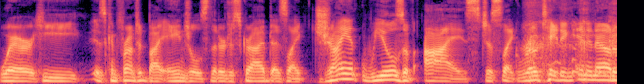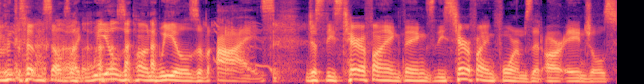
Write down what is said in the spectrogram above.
where he is confronted by angels that are described as like giant wheels of eyes, just like rotating in and out of themselves, like wheels upon wheels of eyes. Just these terrifying things, these terrifying forms that are angels.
